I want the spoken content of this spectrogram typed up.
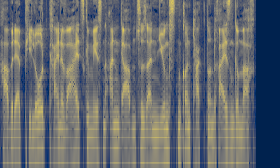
habe der Pilot keine wahrheitsgemäßen Angaben zu seinen jüngsten Kontakten und Reisen gemacht.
